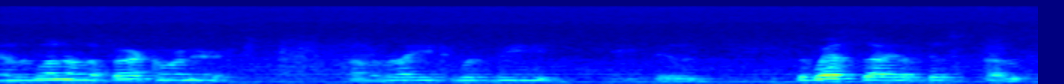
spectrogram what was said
And the one on the far corner on the right would be uh, the west side of this house.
